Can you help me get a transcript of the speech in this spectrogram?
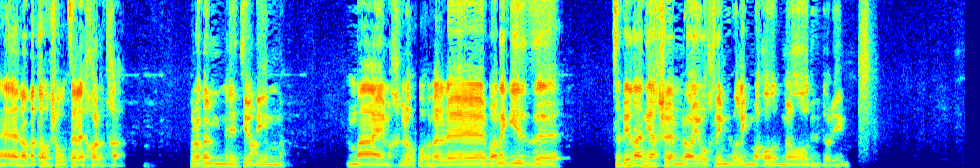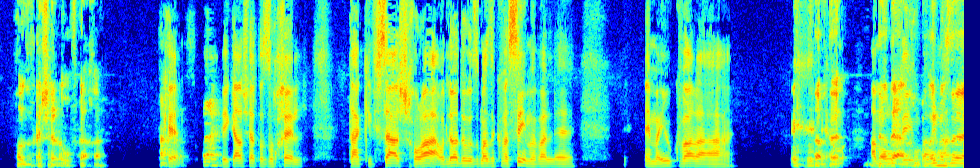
אה, לא בטוח שהוא רוצה לאכול אותך. אנחנו לא באמת יודעים מה הם אכלו, אבל אה, בוא נגיד, סביר להניח שהם לא היו אוכלים דברים מאוד מאוד גדולים. בכל זאת קשה לעוף ככה. כן, בעיקר שאתה זוחל. את הכבשה השחורה, עוד לא ידעו מה זה כבשים, אבל uh, הם היו כבר ה... טוב, אתה יודע, אנחנו קוראים לזה...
